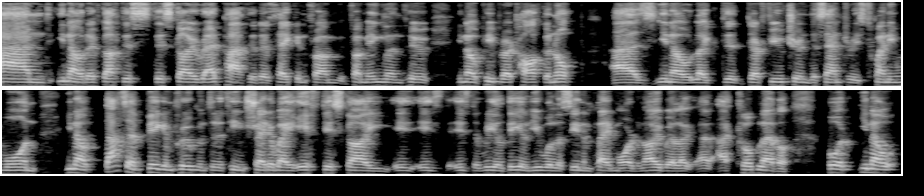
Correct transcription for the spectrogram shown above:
and you know they've got this this guy Redpath who they've taken from from England, who you know people are talking up as you know like the, their future in the centre. is twenty one. You know that's a big improvement to the team straight away. If this guy is is, is the real deal, you will have seen him play more than I will at, at club level. But you know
